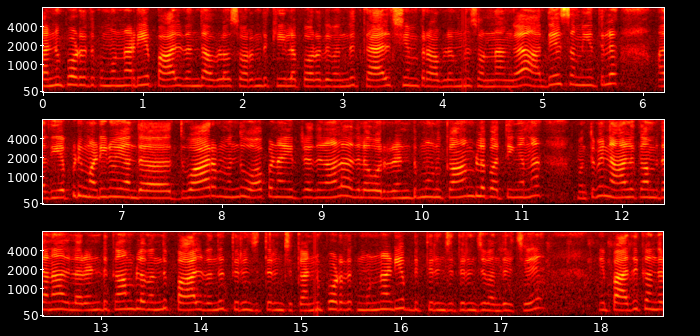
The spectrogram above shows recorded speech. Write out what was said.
கண்ணு போடுறதுக்கு முன்னாடியே பால் வந்து அவ்வளோ சுரந்து கீழே போகிறது வந்து கால்சியம் ப்ராப்ளம்னு சொன்னாங்க. அதே சமயத்தில் அது எப்படி மடிநோய் அந்த துவாரம் வந்து ஓப்பன் ஆகிட்டதுனால அதில் ஒரு ரெண்டு மூணு காம்பில் பார்த்திங்கன்னா மொத்தமே நாலு காம்பு தானே? அதில் ரெண்டு காம்பில் வந்து பால் வந்து திரிஞ்சு திரிஞ்சு கண்ணு போடுறதுக்கு முன்னாடியே அப்படி திரிஞ்சு திரிஞ்சு வந்துருச்சு. இப்போ அதுக்கு அந்த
